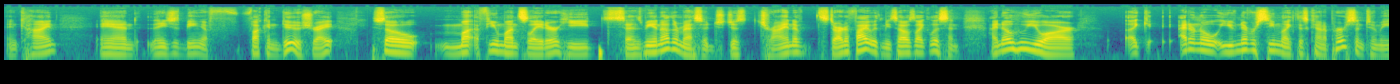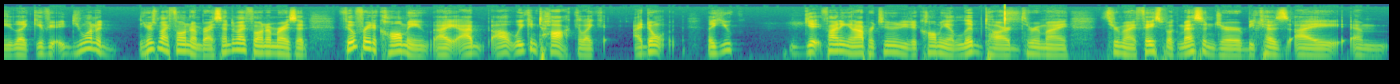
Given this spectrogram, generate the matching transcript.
and kind. And then he's just being a fucking douche, right? So a few months later, he sends me another message, just trying to start a fight with me. So I was like, listen, I know who you are. Like, I don't know. You've never seemed like this kind of person to me. Like, if you, do you want to here's my phone number. I sent him my phone number. I said, feel free to call me. I, I I'll, we can talk. Like I don't like you get finding an opportunity to call me a libtard through my through my Facebook Messenger because I am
